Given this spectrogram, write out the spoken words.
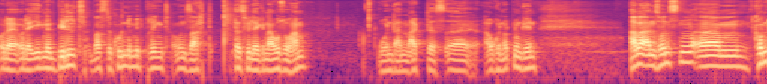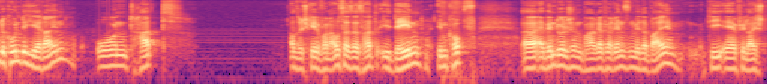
oder, oder irgendein Bild, was der Kunde mitbringt und sagt, das will er genauso haben. Und dann mag das äh, auch in Ordnung gehen. Aber ansonsten ähm, kommt der Kunde hier rein und hat, also ich gehe davon aus, dass er es hat Ideen im Kopf, äh, eventuell schon ein paar Referenzen mit dabei, die er vielleicht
